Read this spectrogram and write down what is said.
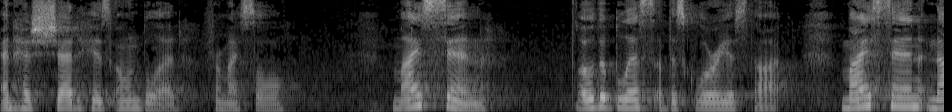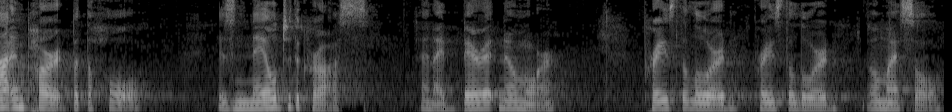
and has shed his own blood for my soul. My sin, oh, the bliss of this glorious thought, my sin, not in part, but the whole, is nailed to the cross, and I bear it no more. Praise the Lord, praise the Lord, O my soul.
